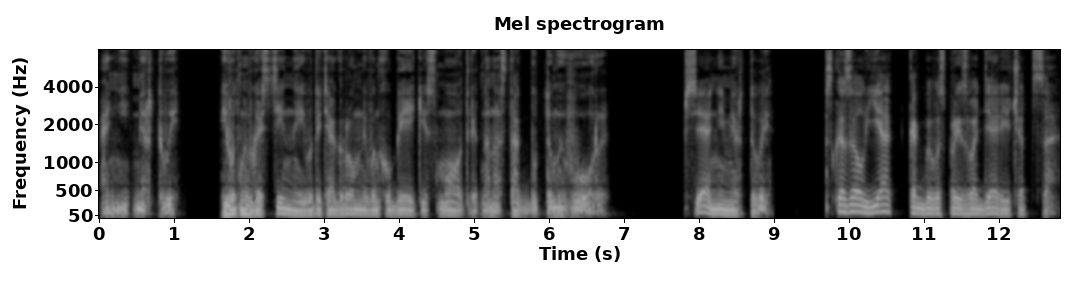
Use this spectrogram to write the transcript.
они мертвы. И вот мы в гостиной, и вот эти огромные ванхубейки смотрят на нас так, будто мы воры. Все они мертвы, — сказал я, как бы воспроизводя речь отца.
